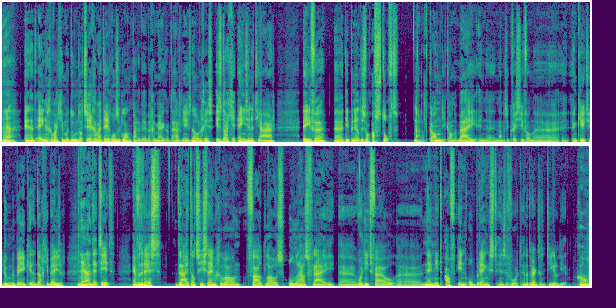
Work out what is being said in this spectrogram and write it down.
Ja. En het enige wat je moet doen, dat zeggen wij tegen onze klant... maar we hebben gemerkt dat het eigenlijk niet eens nodig is... is dat je eens in het jaar even uh, die paneel dus wel afstoft. Nou, dat kan. Je kan erbij. En uh, nou, dat is een kwestie van uh, een keertje doen. Dan ben je een keer een dagje bezig. Ja. En that's it. En voor de rest draait dat systeem gewoon foutloos, onderhoudsvrij, uh, wordt niet vuil, neemt niet af in opbrengst enzovoort. En dat werkt als een tierenlier. Cool.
